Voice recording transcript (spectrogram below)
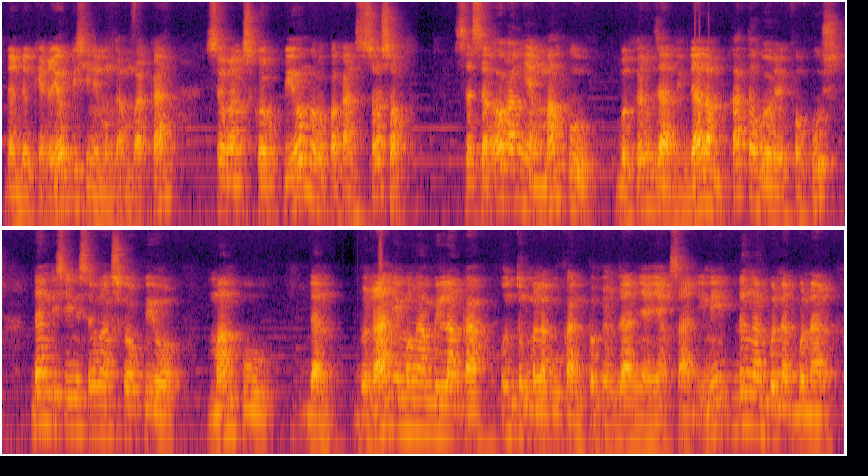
Dan The Carrier di sini menggambarkan seorang Scorpio merupakan sosok seseorang yang mampu bekerja di dalam kategori fokus dan di sini seorang Scorpio mampu dan berani mengambil langkah untuk melakukan pekerjaannya yang saat ini dengan benar-benar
